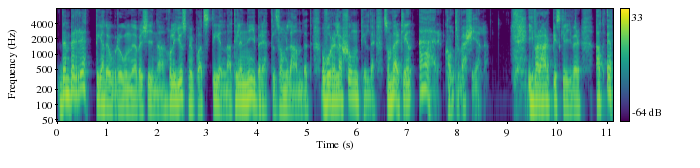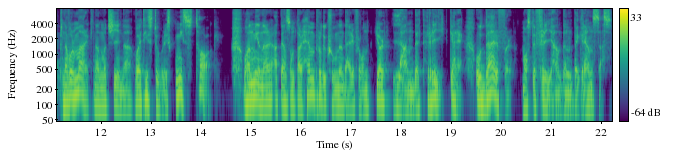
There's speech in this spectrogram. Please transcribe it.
den berättigade oron över Kina håller just nu på att stelna till en ny berättelse om landet och vår relation till det som verkligen är kontroversiell. Ivar Arpi skriver att öppna vår marknad mot Kina var ett historiskt misstag. Och han menar att den som tar hem produktionen därifrån gör landet rikare och därför måste frihandeln begränsas.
